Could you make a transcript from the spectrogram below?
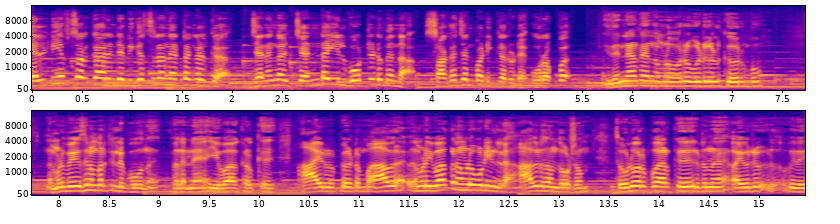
എൽ ഡി എഫ് സർക്കാരിന്റെ വികസന നേട്ടങ്ങൾക്ക് ജനങ്ങൾ ചെണ്ടയിൽ വോട്ടിടുമെന്ന സഹജൻ പണിക്കരുടെ ഉറപ്പ്. ഇതന്നാതെ നമ്മൾ ഓരോ വീടുകൾ കയറുമ്പോൾ നമ്മൾ വികസനം പറഞ്ഞില്ല പോകുന്നത്? ഇപ്പം തന്നെ യുവാക്കൾക്ക് ആയിരം ഉറപ്പ് കിട്ടുമ്പോൾ ആ നമ്മുടെ യുവാക്കൾ നമ്മുടെ കൂടെ ഇല്ല. ആ ഒരു സന്തോഷം. തൊഴിലുറപ്പുകാർക്ക് കിട്ടുന്ന ഒരു ഇത്.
